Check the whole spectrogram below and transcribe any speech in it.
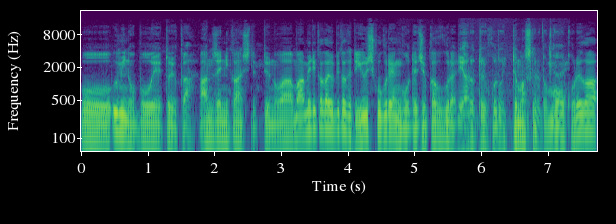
海の防衛というか安全に関してっていうのは、まあ、アメリカが呼びかけて有志国連合で10か国ぐらいでやるということを言ってますけれども、はい、これが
